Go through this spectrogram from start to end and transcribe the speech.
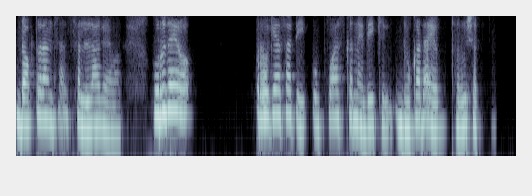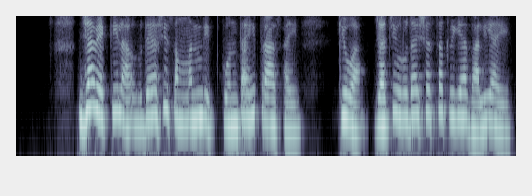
डॉक्टरांचा सल्ला घ्यावा. हृदय रो- रोग्यासाठी उपवास करणे देखील धोकादायक ठरू शकते. ज्या व्यक्तीला हृदयाशी संबंधित कोणताही त्रास आहे किंवा ज्याची हृदय शस्त्रक्रिया झाली आहे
